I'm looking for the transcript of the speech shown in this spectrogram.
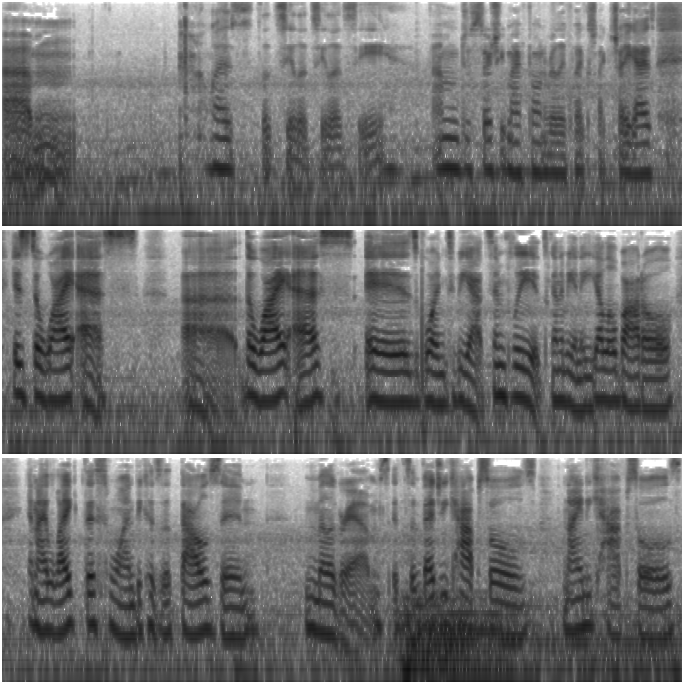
Um, was let's see, let's see, let's see. I'm just searching my phone really quick so I can show you guys. Is the YS. Uh, the YS is going to be at Simply. It's going to be in a yellow bottle, and I like this one because a thousand milligrams. It's a veggie capsules, 90 capsules,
